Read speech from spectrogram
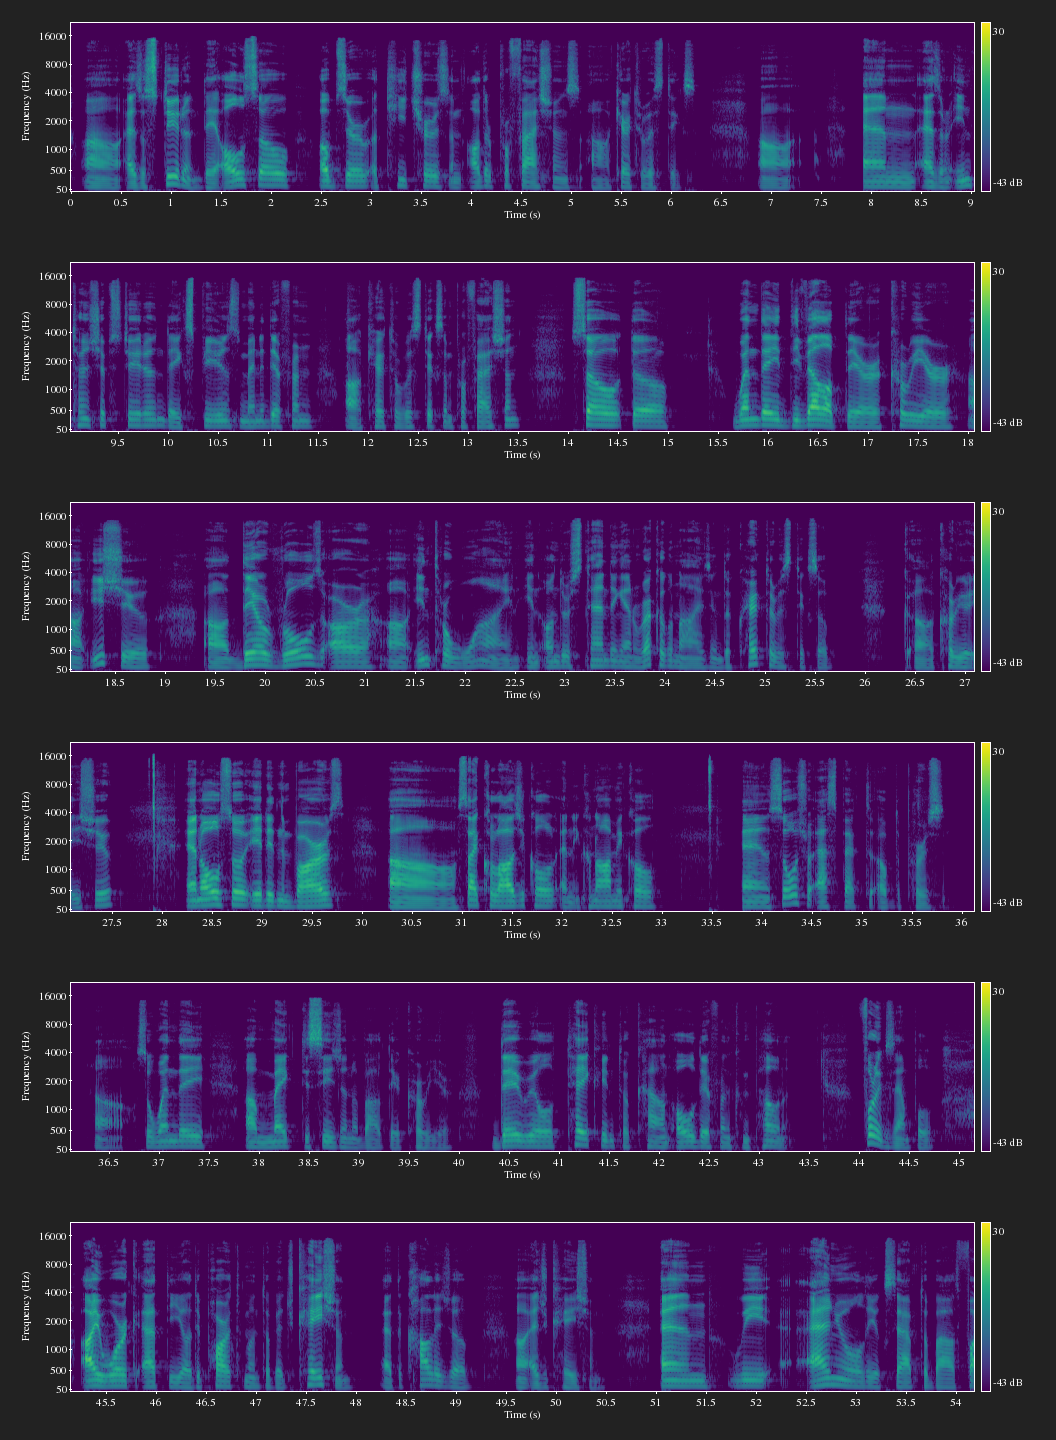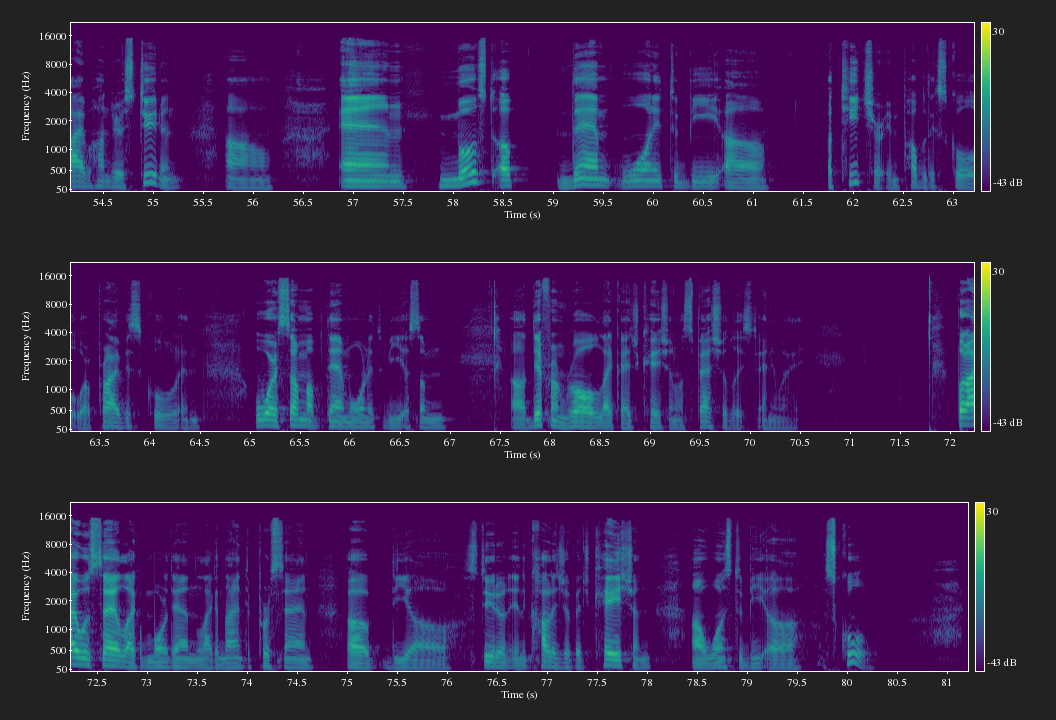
Uh, as a student, they also observe a teacher's and other professions' uh, characteristics. Uh, and as an internship student, they experience many different uh, characteristics and profession. So the, when they develop their career uh, issue, uh, their roles are uh, intertwined in understanding and recognizing the characteristics of uh, career issue. And also it involves psychological and economical and social aspect of the person. Uh, so when they uh, make decision about their career, they will take into account all different components. For example, I work at the uh, Department of Education at the College of uh, Education. And we annually accept about 500 students. Uh, and most of them wanted to be uh, a teacher in public school or private school, and or some of them wanted to be some uh, different role like educational specialist anyway. But I would say like more than like 90% of the uh, student in the College of Education uh, wants to be a school.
